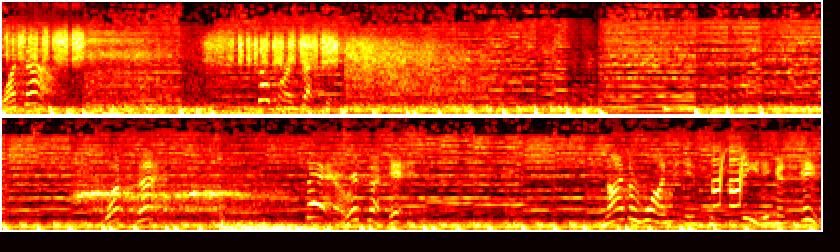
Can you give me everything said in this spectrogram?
What now? Super effective. What's that? There, it's a hit. Neither one is conceding an inch.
